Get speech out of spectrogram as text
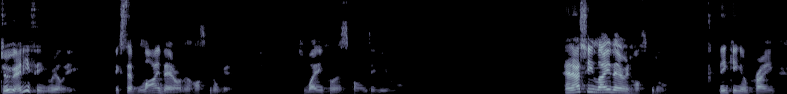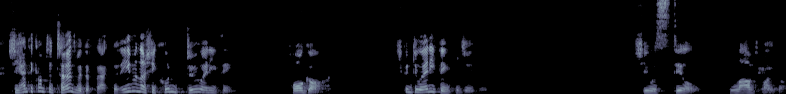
do anything really, except lie there on her hospital bed, waiting for her spine to heal. And as she lay there in hospital, thinking and praying, she had to come to terms with the fact that even though she couldn't do anything for God, she couldn't do anything for Jesus, she was still loved by God.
